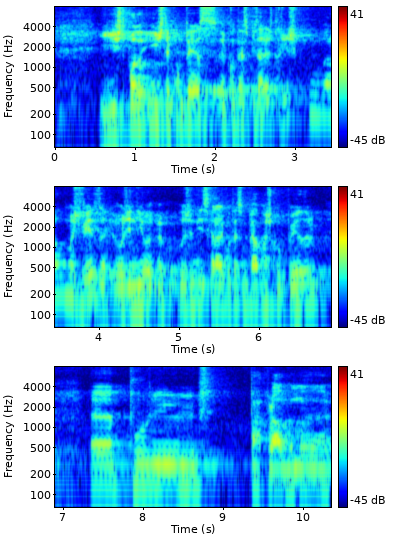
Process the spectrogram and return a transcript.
e isto, pode, isto acontece, acontece pisar este risco algumas vezes. Hoje em dia, hoje em dia se calhar acontece um bocado mais com o Pedro, uh, por, uh, pá, por alguma.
